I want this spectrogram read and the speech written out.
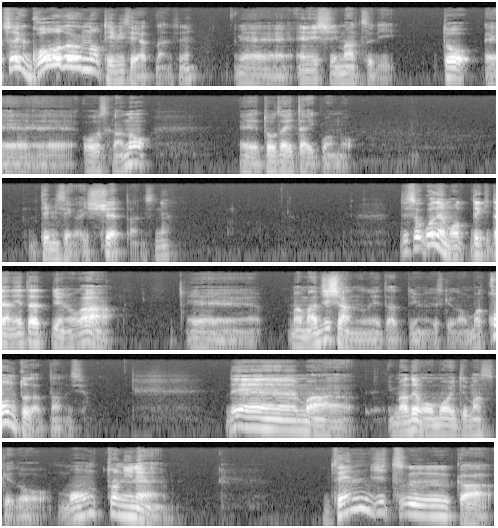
それが合同の手店やったんですね、えー、NSC 祭り。と、えー、大阪の、えー、東西対抗の出店が一緒やったんですね。でそこで持ってきたネタっていうのが、えーまあ、マジシャンのネタっていうんですけど、まあ、コントだったんですよ。でまあ今でも覚えてますけどもう本当にね前日か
